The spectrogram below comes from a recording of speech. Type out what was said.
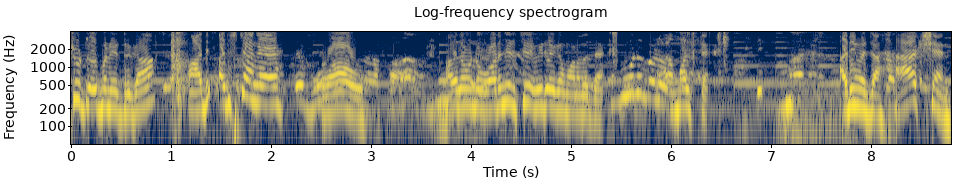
ஷூட் ட்ரை பண்ணிட்டு இருக்கான். அடி அடிச்சிட்டாங்க. வாவ் அதுல ஒண்ணு உடஞ்சிருச்சு வீடியோ மறந்துட்டேன். சமாளிச்சிட்டேன் அடி மச்சான் ஆக்ஷன்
